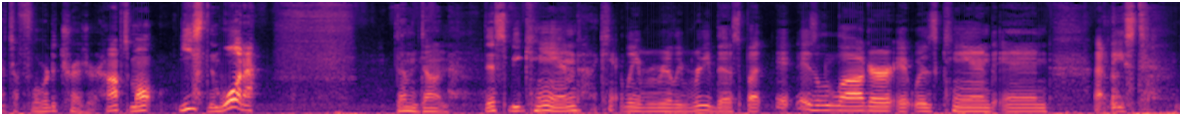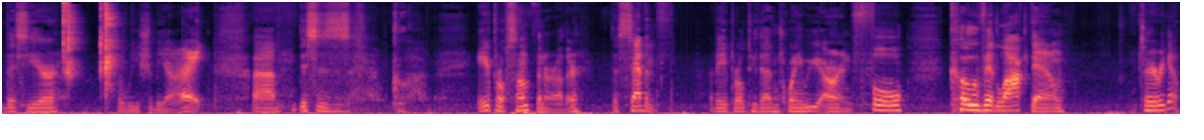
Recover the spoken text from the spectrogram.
It's a Florida treasure. Hops, malt, yeast, and water. Done, done. This be canned. I can't really really read this, but it is a lager. It was canned in at least this year, so we should be all right. Um, this is April something or other, the seventh of April 2020. We are in full COVID lockdown. So here we go.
